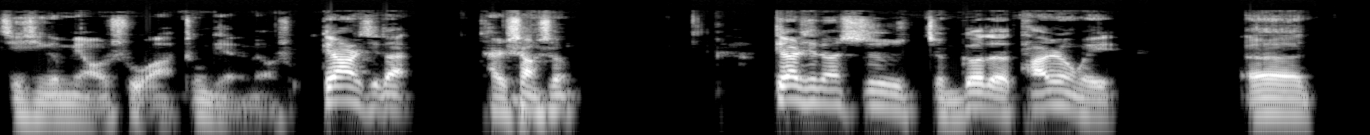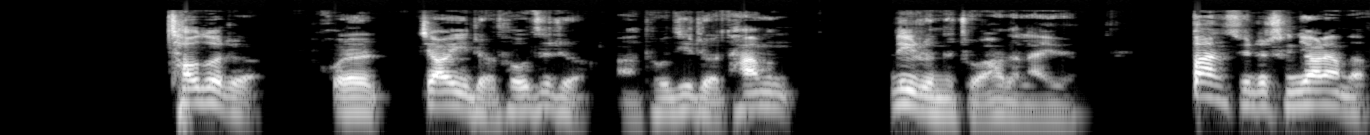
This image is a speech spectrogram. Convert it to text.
进行一个描述啊，重点的描述。第二阶段开始上升，第二阶段是整个的，他认为，呃，操作者或者交易者、投资者啊、投机者他们利润的主要的来源。伴随着成交量的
